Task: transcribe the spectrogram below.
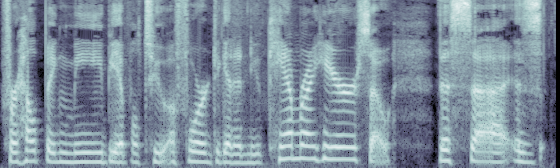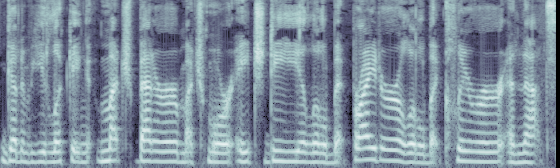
for helping me be able to afford to get a new camera here. So, this uh, is going to be looking much better, much more HD, a little bit brighter, a little bit clearer, and that's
